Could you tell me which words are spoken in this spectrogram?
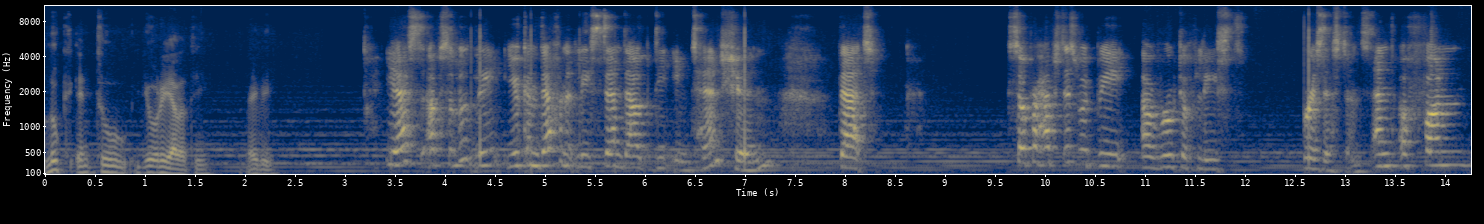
look into your reality, maybe. Yes, absolutely. You can definitely send out the intention that. So perhaps this would be a route of least resistance and a fun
